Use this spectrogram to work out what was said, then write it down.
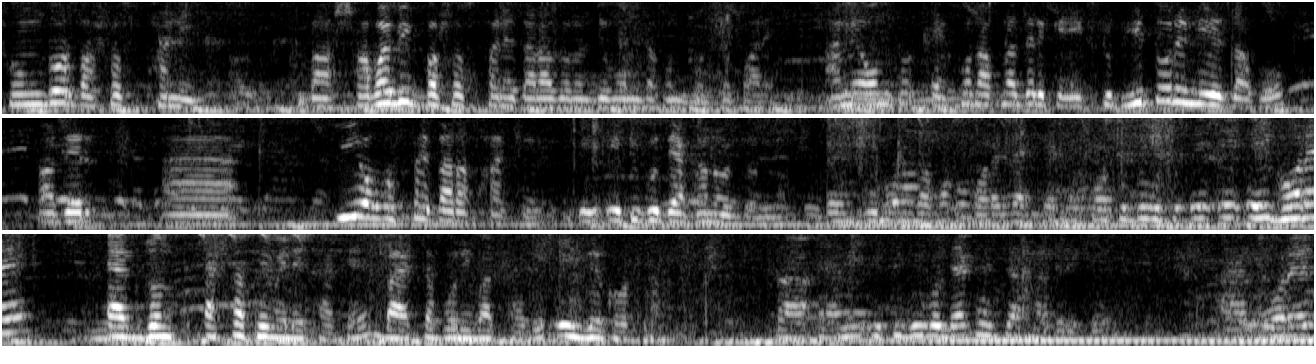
সুন্দর বাসস্থানে বা স্বাভাবিক বাসস্থানে তারা যেন জীবনযাপন করতে পারে। আমি অন্তত এখন আপনাদেরকে একটু ভিতরে নিয়ে যাব, তাদের কি অবস্থায় তারা থাকে এটুকু দেখানোর জন্য। এই ঘরে একজন, একটা ফ্যামিলি থাকে বা একটা পরিবার থাকে, এই যে ঘরটা। তা আমি এটুকু দেখাইছি আপনাদেরকে। আর ঘরের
